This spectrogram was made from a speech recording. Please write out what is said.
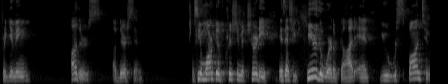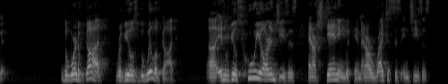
forgiving others of their sin. See, a mark of Christian maturity is that you hear the word of God and you respond to it. The word of God reveals the will of God. Uh, it reveals who we are in Jesus and our standing with Him and our righteousness in Jesus.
